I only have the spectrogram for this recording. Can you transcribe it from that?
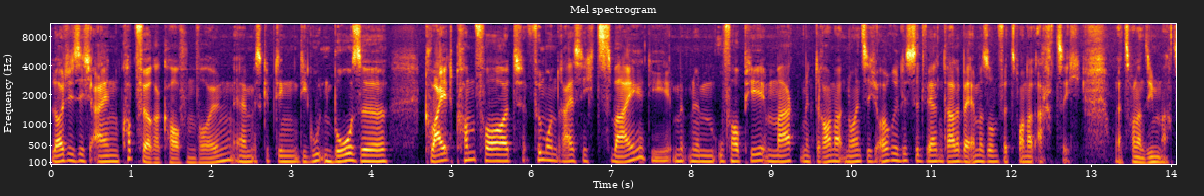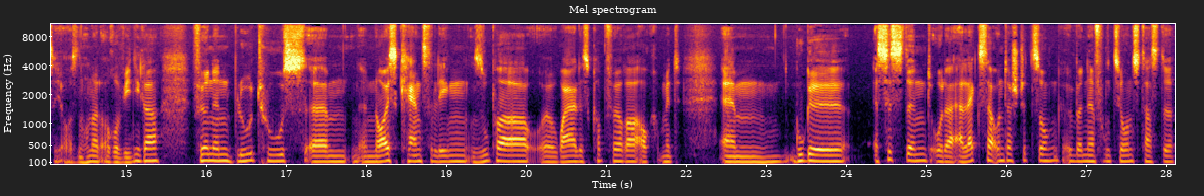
Leute, die sich einen Kopfhörer kaufen wollen. Ähm, es gibt den, die guten Bose Quiet Comfort 35.2, die mit einem UVP im Markt mit 390 Euro gelistet werden, gerade bei Amazon für 280 oder 287 Euro, sind 100 Euro weniger für einen Bluetooth ähm, Noise Cancelling super äh, Wireless Kopfhörer, auch mit ähm, Google Assistant oder Alexa-Unterstützung über eine Funktionstaste,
